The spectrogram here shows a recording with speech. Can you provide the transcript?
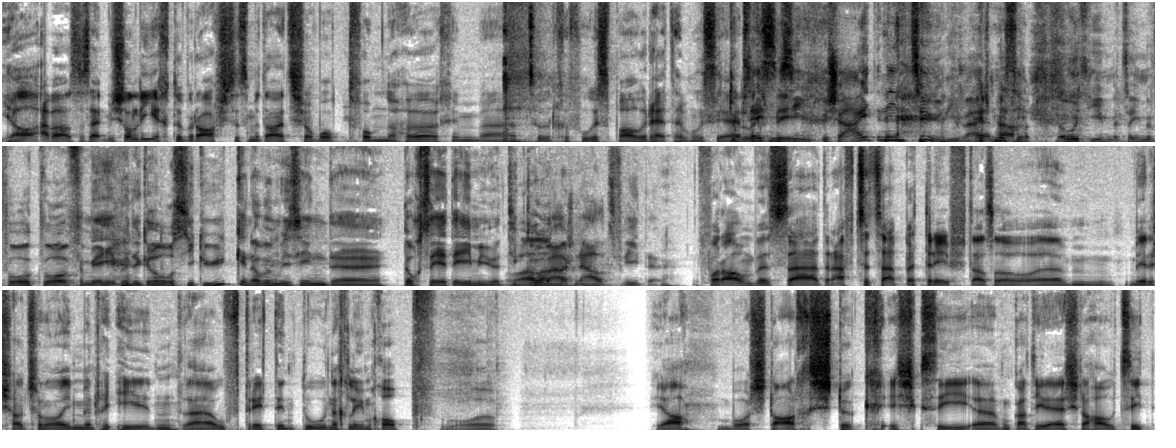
Ja, aber also es hat mich schon leicht überrascht, dass man da jetzt schon von einem Hoch im äh, Zürcher Fußball reden muss ich ehrlich siehst, Wir sind bescheiden in Zürich, weißt genau. wir sind, uns immer, immer vorgeworfen, wir haben eine grosse Güte, aber wir sind äh, doch sehr demütig, voilà. auch schnell zufrieden. Vor allem, was äh, der FCZ betrifft, also ähm, mir ist halt schon noch immerhin der Auftritt in Thun ein bisschen im Kopf, wo ja, wo ein starkes Stück war, ähm, gerade in der ersten Halbzeit.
